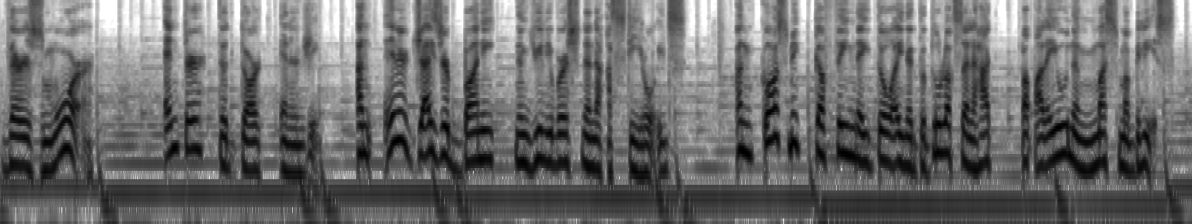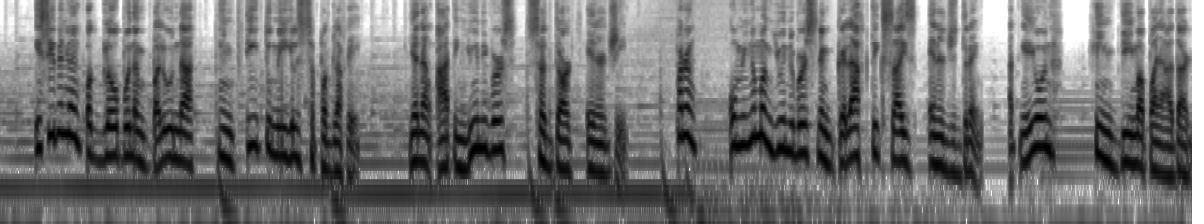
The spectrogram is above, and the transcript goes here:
there's more. Enter the dark energy. Ang energizer bunny ng universe na naka-steroids. Ang cosmic caffeine na ito ay nagtutulak sa lahat papalayo ng mas mabilis. Isipin ang paglobo ng balon na hindi tumigil sa paglaki. Yan ang ating universe sa dark energy. Parang uminom ang universe ng galactic-sized energy drink at ngayon, hindi mapanatag.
